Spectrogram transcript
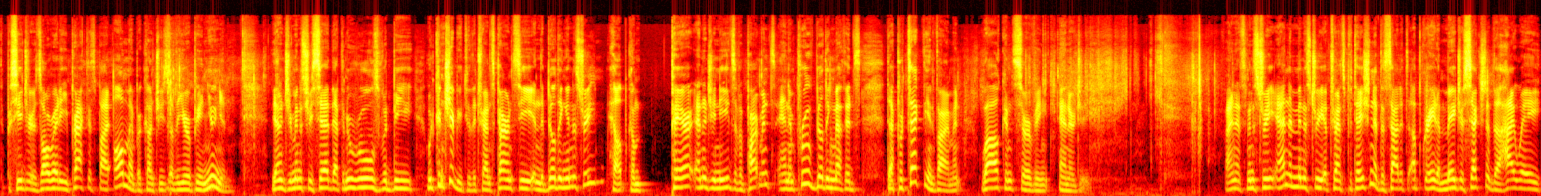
The procedure is already practiced by all member countries of the European Union. The Energy Ministry said that the new rules would be would contribute to the transparency in the building industry, help com- compare energy needs of apartments, and improve building methods that protect the environment while conserving energy. Finance Ministry and the Ministry of Transportation have decided to upgrade a major section of the Highway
